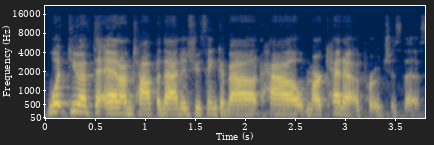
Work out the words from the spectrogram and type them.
what do you have to add on top of that as you think about how Marqeta approaches this?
